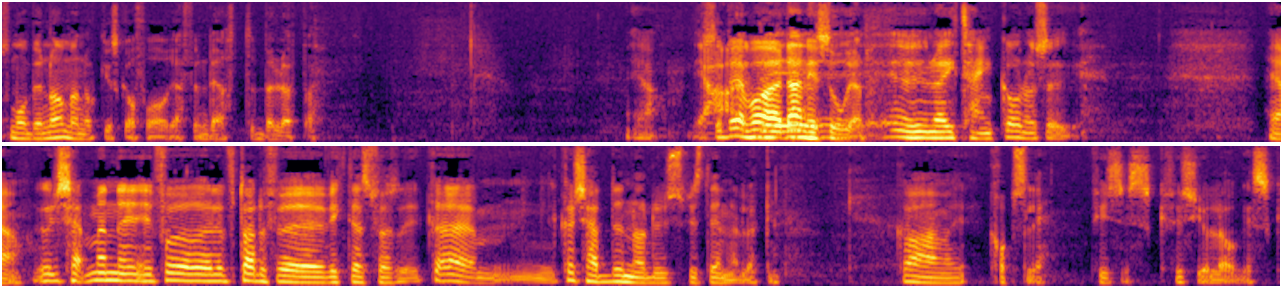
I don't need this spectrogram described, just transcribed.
små bunner, men dere skal få refundert beløpet. ja. Så det var den historien. eh, Når jeg tenker over det, så Ja. Men eh, for å ta det for viktigst først. Hva, hva skjedde når du spiste inn den løken? Hva kroppslig, fysisk, fysiologisk?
